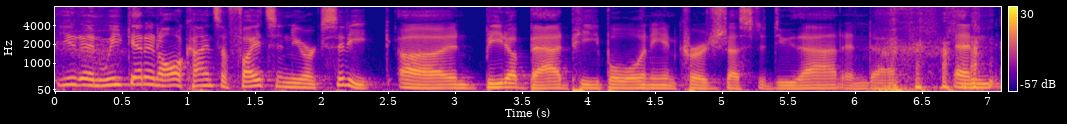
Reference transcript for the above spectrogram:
you know, and we'd get in all kinds of fights in New York City uh, and beat up bad people, and he encouraged us to do that. And uh, and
